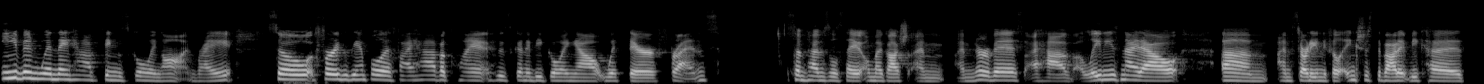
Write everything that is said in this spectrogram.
even when they have things going on, right? So, for example, if I have a client who's going to be going out with their friends, sometimes they'll say, "Oh my gosh, I'm I'm nervous. I have a ladies' night out. Um, I'm starting to feel anxious about it because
